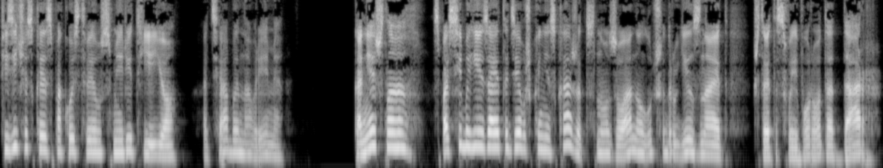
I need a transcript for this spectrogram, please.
физическое спокойствие усмирит ее, хотя бы на время. Конечно, спасибо ей за это девушка не скажет, но Зуана лучше других знает, что это своего рода дар.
